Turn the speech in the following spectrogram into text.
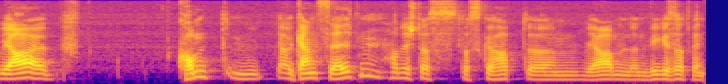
ja, kommt ganz selten, habe ich das, das gehabt. Ähm, ja, und dann, wie gesagt, wenn,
